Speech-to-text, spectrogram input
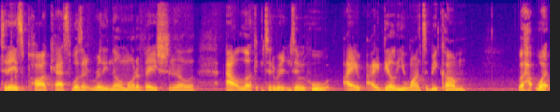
today's podcast wasn't really no motivational outlook into, the, into who I ideally want to become but what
